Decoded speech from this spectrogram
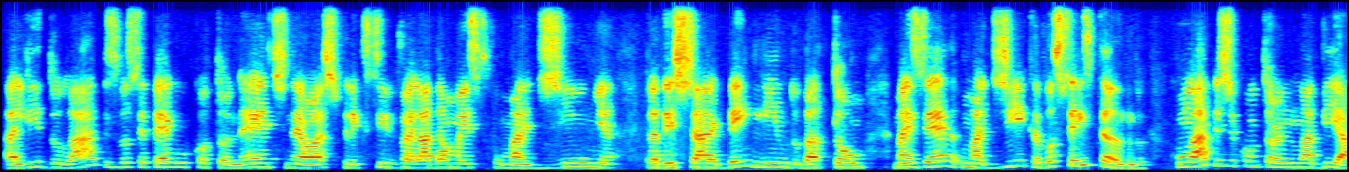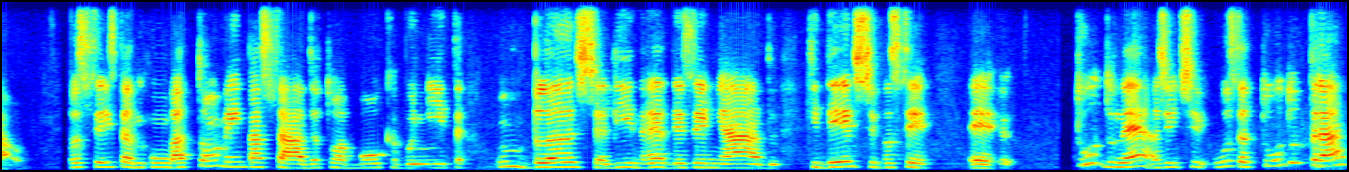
ali do lápis, você pega o cotonete, né? Eu acho flexível, vai lá dar uma esfumadinha para deixar bem lindo o batom, mas é uma dica você estando com lápis de contorno labial, você estando com um batom bem passado, a tua boca bonita, um blush ali, né, desenhado, que deixe você é, tudo, né? A gente usa tudo para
